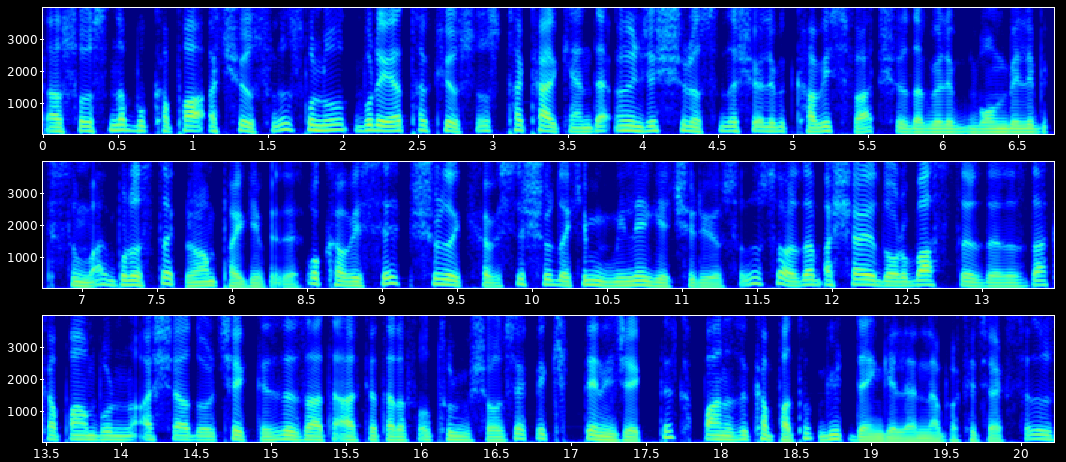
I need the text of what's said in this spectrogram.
Daha sonrasında bu kapağı açıyorsunuz. Bunu buraya takıyorsunuz. Takarken de önce şurasında şöyle bir kavis var. Şurada böyle bir bombeli bir kısım var. Burası da rampa gibidir. O kavisi, şuradaki kavisi şuradaki mile geçiriyorsunuz. Sonra da aşağıya doğru bastırdığınızda kapağın burnunu aşağı doğru çektiğinizde zaten arka tarafa oturmuş olacak ve kilitlenecektir. Kapağınızı kapatıp güç dengelerine bakacaksınız.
